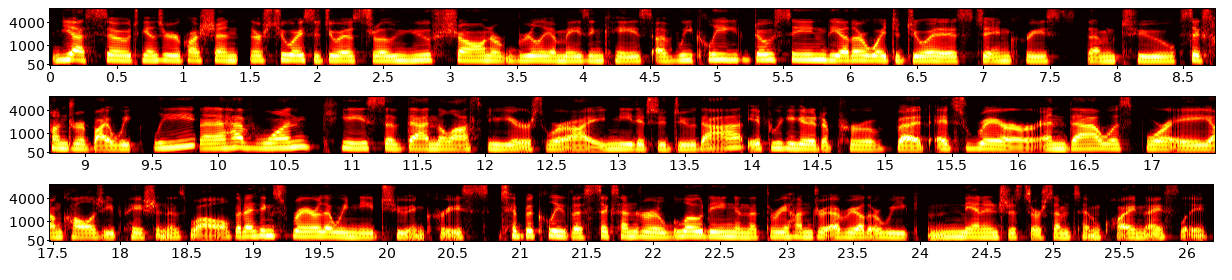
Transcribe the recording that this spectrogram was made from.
Yes. So to answer your question, there's two ways to do it. So you've shown a really amazing case of weekly dosing. The other way to do it is to increase them to 600 biweekly. And I have one case of that in the last few years where I needed to do that if we can get it approved, but it's rare. And that was for a oncology patient as well. But I think it's rare that we need to increase. Typically the 600 loading and the 300 every other week manages their symptom quite nicely.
